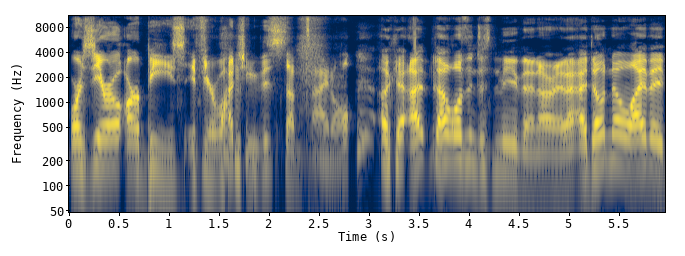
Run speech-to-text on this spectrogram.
or zero RBs if you're watching this subtitle. Okay, I, that wasn't just me then. All right, I, I don't know why they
